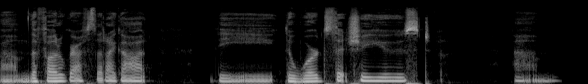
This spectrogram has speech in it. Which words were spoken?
um, the photographs that I got. the the words that she used. Um,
